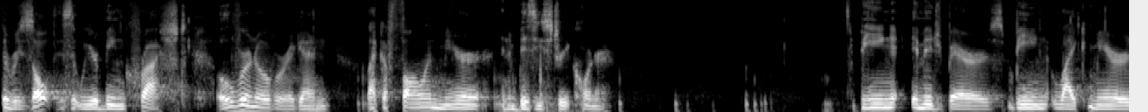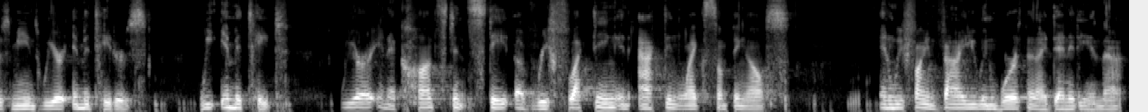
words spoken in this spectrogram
The result is that we are being crushed over and over again like a fallen mirror in a busy street corner. Being image bearers, being like mirrors, means we are imitators. We imitate. We are in a constant state of reflecting and acting like something else. And we find value and worth and identity in that.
